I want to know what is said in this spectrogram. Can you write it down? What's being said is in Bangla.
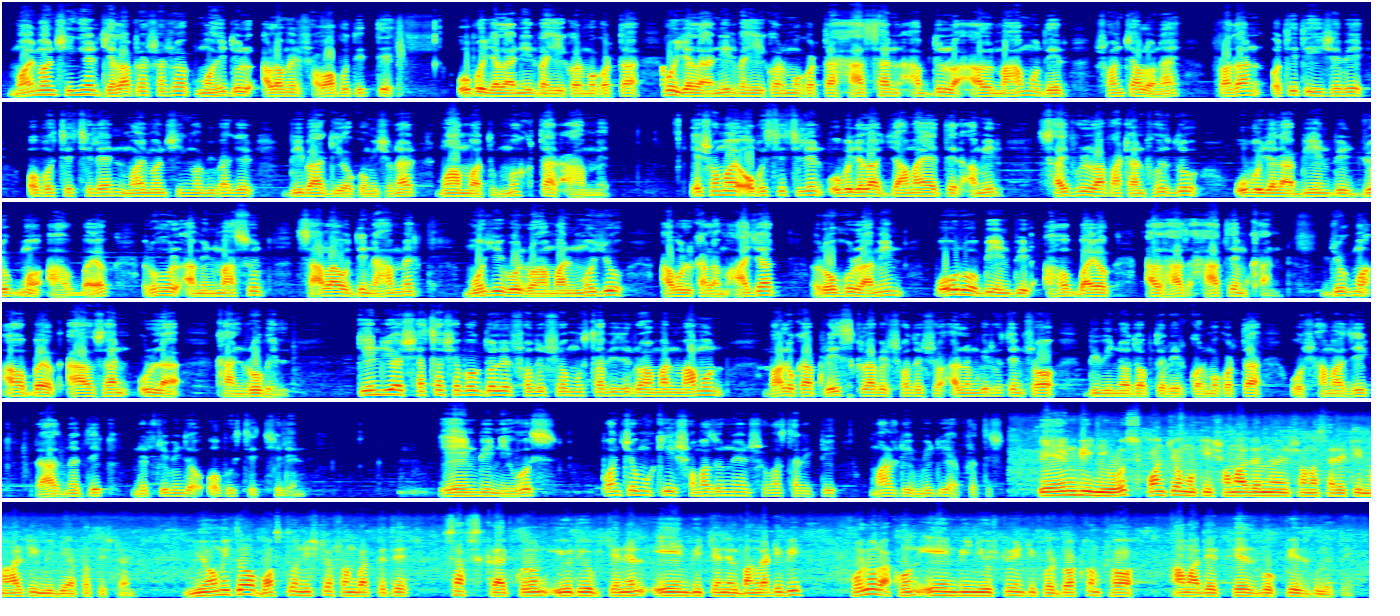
ময়মনসিংহের জেলা প্রশাসক মহিদুল আলমের সভাপতিত্বে উপজেলা নির্বাহী কর্মকর্তা উপজেলা নির্বাহী কর্মকর্তা হাসান আবদুল্লাহ আল মাহমুদের সঞ্চালনায় প্রধান অতিথি হিসেবে উপস্থিত ছিলেন ময়মনসিংহ বিভাগের বিভাগীয় কমিশনার মোহাম্মদ মুখতার আহমেদ। এ সময় উপস্থিত ছিলেন উপজেলা জামায়াতের আমির সাইফুল্লাহ পাঠান ফজলু, উপজেলা বিএনপির যুগ্ম আহ্বায়ক রুহুল আমিন মাসুদ, সালাউদ্দিন আহমেদ, মুজিবুর রহমান মজু, আবুল কালাম আজাদ, রুহুল আমিন, পৌর বিএনপির আহ্বায়ক আলহাজ হাতেম খান, যুগ্ম আহ্বায়ক আহসান উল্লাহ খান রুবেল। কেন্দ্রীয় স্বেচ্ছাসেবক দলের সদস্য মুস্তাফিজুর রহমান মামুন বালুকা প্রেস ক্লাবের সদস্য আলমগীর হোসেন সহ বিভিন্ন দপ্তরের কর্মকর্তা ও সামাজিক, রাজনৈতিক নেতৃবৃন্দ উপস্থিত ছিলেন। এএনবি নিউজ পঞ্চমুখী সমাজ উন্নয়ন সংস্থার একটি মাল্টিমিডিয়া প্রতিষ্ঠান। এএনবি নিউজ পঞ্চমুখী সমাজ উন্নয়ন সংস্থার একটি মাল্টিমিডিয়া প্রতিষ্ঠান। নিয়মিত বস্তুনিষ্ঠ সংবাদ পেতে সাবস্ক্রাইব করুন YouTube channel ANB channel Bangla TV follow রাখুন ANB news twenty four dot com সহ আমাদের ফেসবুক পেজগুলোতে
